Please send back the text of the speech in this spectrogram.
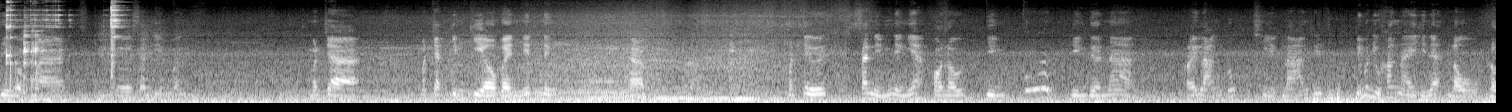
ยิงออกมาเจอสนิมมันมันจะมันจะกินเกลียวไปนิดนึงครับ มันเจอสนิมอย่างเงี้ย พอเรายิงยิงเดินหน้า ถอยหลังปุ๊บฉีดล้างที่นี่มันอยู่ข้างในทีเนี้ยเราเรา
